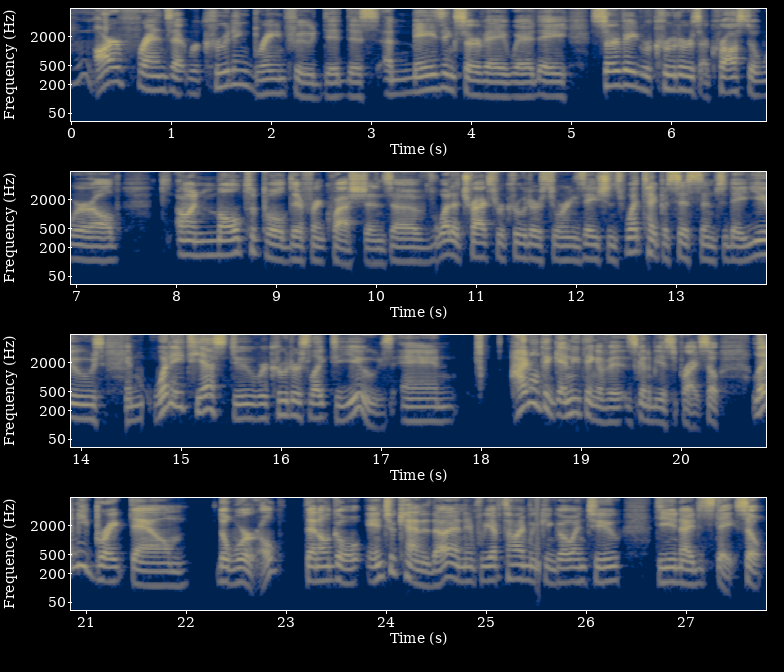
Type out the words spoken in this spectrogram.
mm. our friends at Recruiting Brainfood did this amazing survey where they surveyed recruiters across the world on multiple different questions of what attracts recruiters to organizations, what type of systems do they use, and what ATS do recruiters like to use. And I don't think anything of it is going to be a surprise. So let me break down the world then I'll go into Canada. And if we have time, we can go into the United States. So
